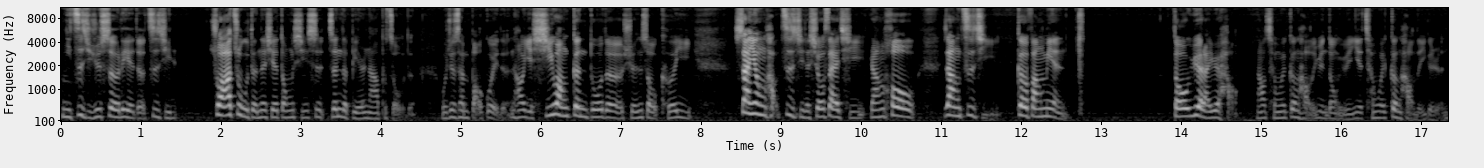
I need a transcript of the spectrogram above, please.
你自己去涉猎的、自己抓住的那些东西，是真的别人拿不走的，我觉得是很宝贵的。然后也希望更多的选手可以善用好自己的休赛期，然后让自己。各方面都越来越好，然后成为更好的运动员，也成为更好的一个人。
